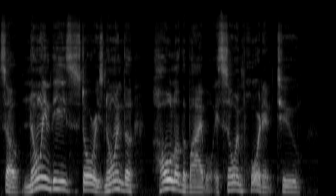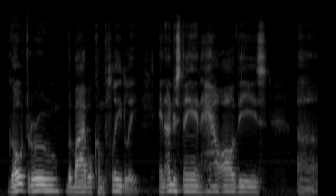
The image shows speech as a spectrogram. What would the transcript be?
So, knowing these stories, knowing the whole of the Bible, it's so important to go through the Bible completely and understand how all these uh,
